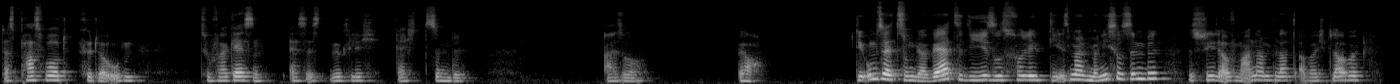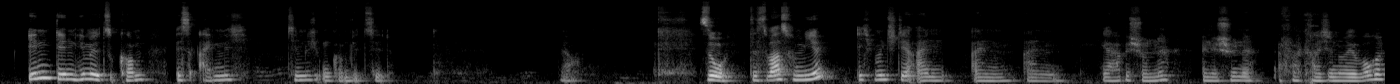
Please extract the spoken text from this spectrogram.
das Passwort für da oben zu vergessen. Es ist wirklich recht simpel. Also, ja, die Umsetzung der Werte, die Jesus vorlebt, die ist manchmal nicht so simpel. Das steht auf einem anderen Blatt, aber ich glaube, in den Himmel zu kommen, ist eigentlich ziemlich unkompliziert. So, das war's von mir. Ich wünsche dir ein, ein, ein, ja, habe ich schon, ne? Eine schöne, erfolgreiche neue Woche.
